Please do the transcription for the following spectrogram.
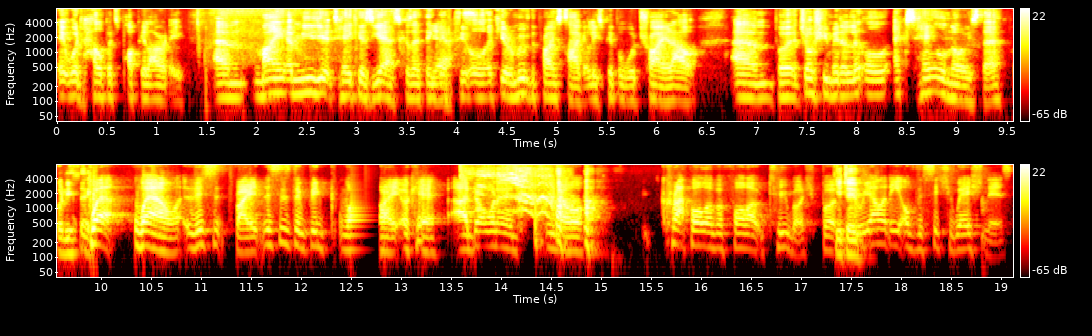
it would help its popularity?" Um, my immediate take is yes, because I think Yes. if people, if you remove the price tag, at least people would try it out. Um, but Josh, you made a little exhale noise there. What do you think? Well, well, this is right. This is the big well, right. Okay, I don't want to, you know, crap all over Fallout too much, but the reality of the situation is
